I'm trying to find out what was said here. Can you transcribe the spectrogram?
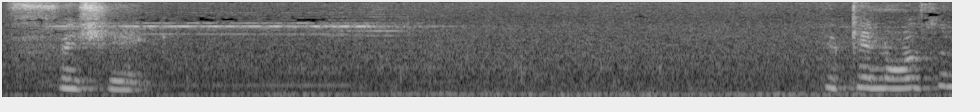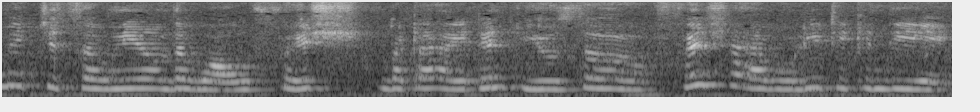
fish egg. You can also make chitavni on the Waw fish, but I didn't use the fish. I have only taken the egg.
